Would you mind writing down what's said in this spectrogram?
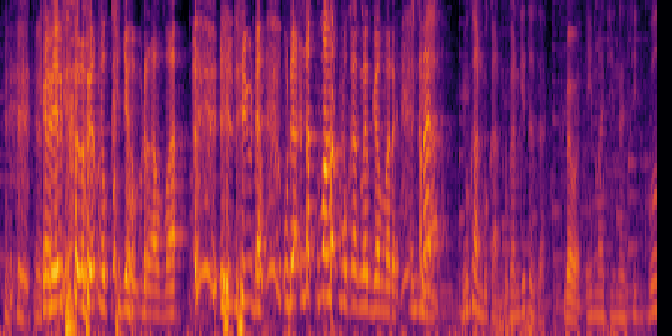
Kalian kalau lihat mukanya berapa, ini udah udah enak banget muka ngeliat gambarnya. Enggak, bukan bukan bukan gitu Zak. Kenapa? Imajinasi gue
